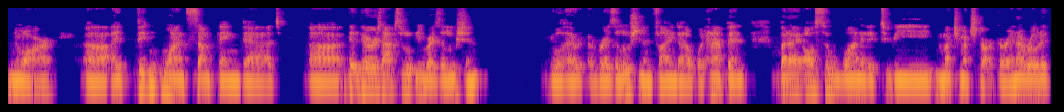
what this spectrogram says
noir. Uh, I didn't want something that uh, th- there is absolutely resolution. You will have a resolution and find out what happened. But I also wanted it to be much, much darker. And I wrote it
